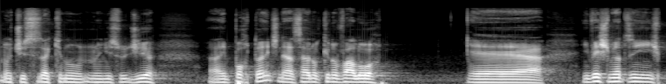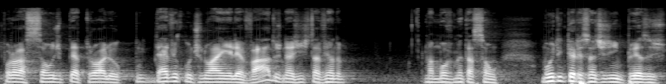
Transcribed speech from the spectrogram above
notícias aqui no, no início do dia uh, importantes, né? Saindo aqui no valor. É, investimentos em exploração de petróleo devem continuar elevados, né? A gente está vendo uma movimentação muito interessante de empresas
